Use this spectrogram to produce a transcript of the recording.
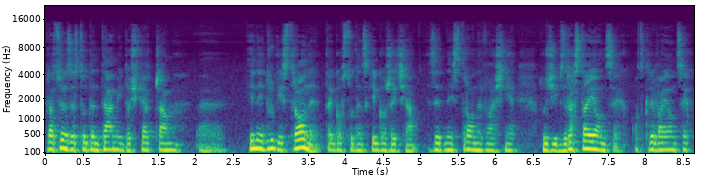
pracując ze studentami, doświadczam e, jednej drugiej strony tego studenckiego życia. Z jednej strony, właśnie ludzi wzrastających, odkrywających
